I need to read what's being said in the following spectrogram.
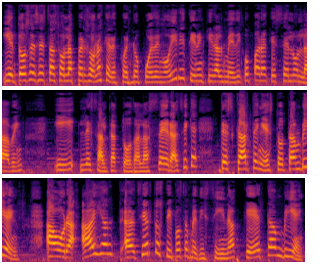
Y entonces estas son las personas que después no pueden oír y tienen que ir al médico para que se lo laven y le salga toda la cera. Así que descarten esto también. Ahora, hay eh, ciertos tipos de medicina que también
